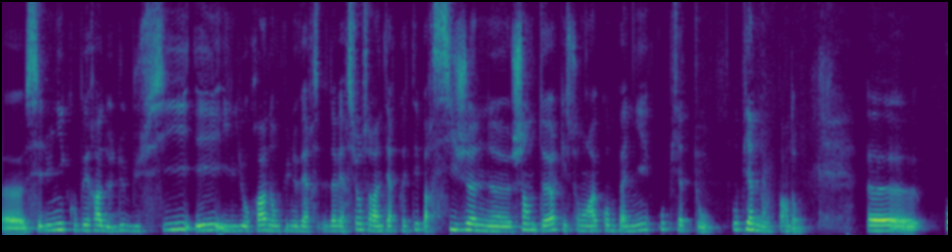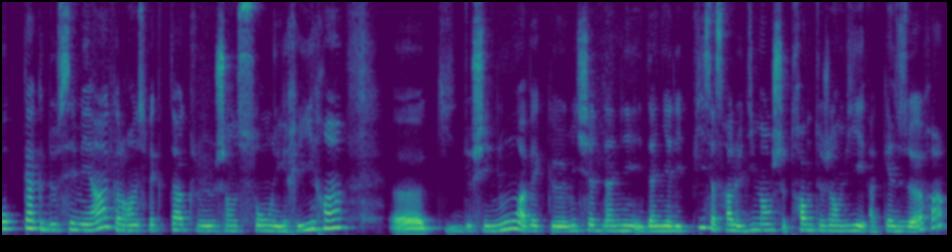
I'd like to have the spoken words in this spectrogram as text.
Euh, c'est l'unique opéra de Debussy et il y aura donc une la version sera interprétée par six jeunes euh, chanteurs qui seront accompagnés au, au piano. Pardon. Euh, au CAC de Séméac, alors un spectacle chanson et rire de chez nous avec Michel Danet et Daniel Epi. Ça sera le dimanche 30 janvier à 15h.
